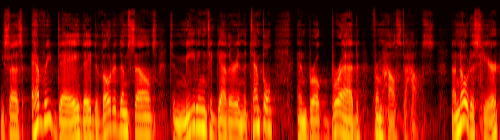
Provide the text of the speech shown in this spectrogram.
He says, Every day they devoted themselves to meeting together in the temple and broke bread from house to house. Now, notice here,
